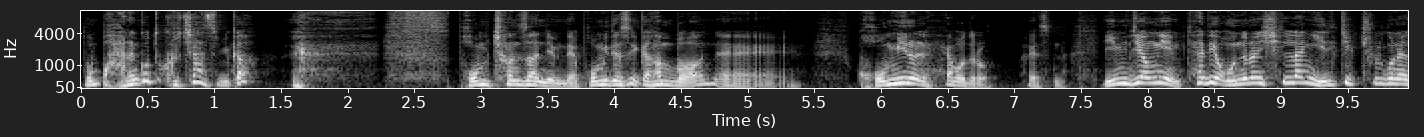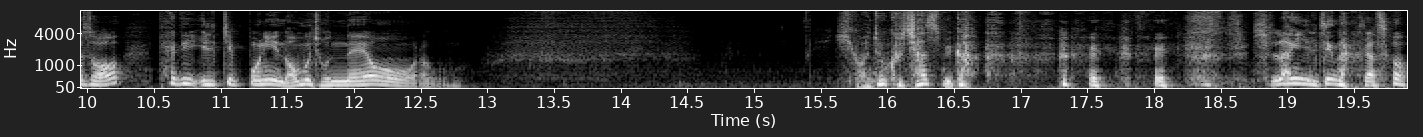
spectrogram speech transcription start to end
돈 많은 것도 그렇지 않습니까? 봄천사님, 네, 봄이 됐으니까 한번, 네, 고민을 해보도록 하겠습니다. 임지영님, 테디 오늘은 신랑이 일찍 출근해서 테디 일찍 보니 너무 좋네요. 라고. 이건 좀 그렇지 않습니까? 신랑이 일찍 나가서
